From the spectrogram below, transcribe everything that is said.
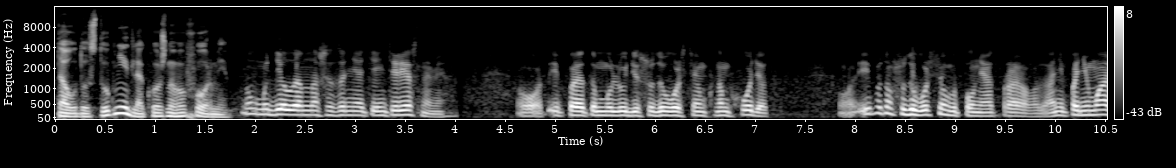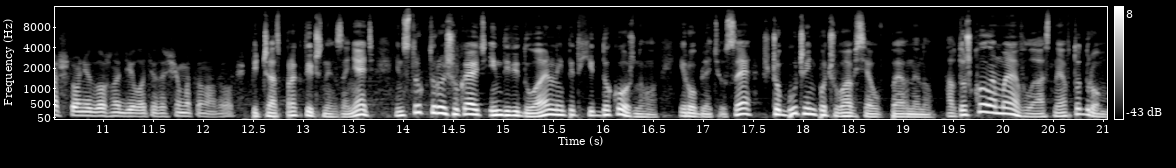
та у доступній для кожного формі. Ну, мы делаем наши занятия интересными, вот, и поэтому люди с удовольствием к нам ходят, вот, и потом с удовольствием выполняют правила. да. Они понимают, что они должны делать и зачем это надо вообще. Під час практичних занять інструктори шукають індивідуальний підхід до кожного і роблять усе, щоб учень почувався впевнено. Автошкола має власний автодром,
